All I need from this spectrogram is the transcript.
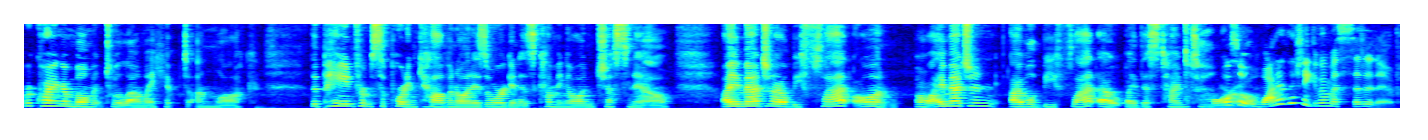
requiring a moment to allow my hip to unlock. The pain from supporting Calvin on his organ is coming on just now. I imagine I will be flat on. Oh, I imagine I will be flat out by this time tomorrow. Also, why did they give him a sedative?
